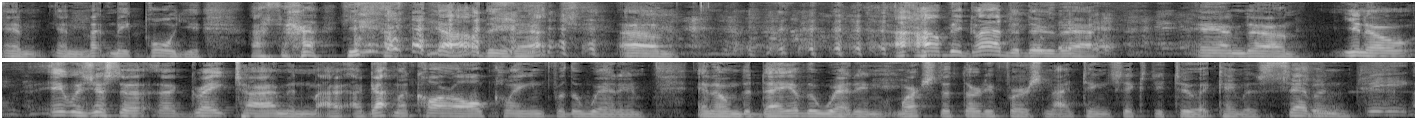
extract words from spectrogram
and, and let me pull you. I said yeah yeah i'll do that. Um, I, i'll be glad to do that. And um, you know it was just a, a great time, and I, I got my car all cleaned for the wedding. And on the day of the wedding, March the 31st, 1962, it came a seven, Big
